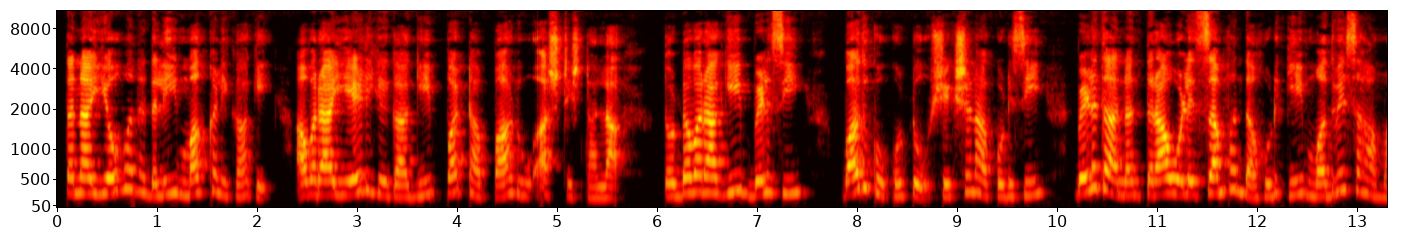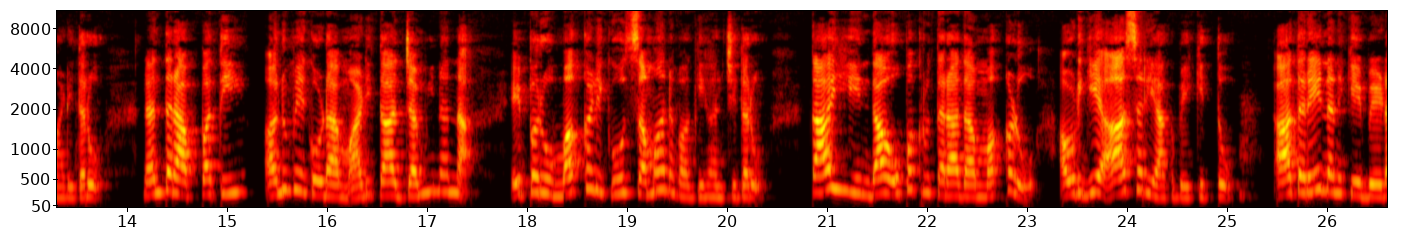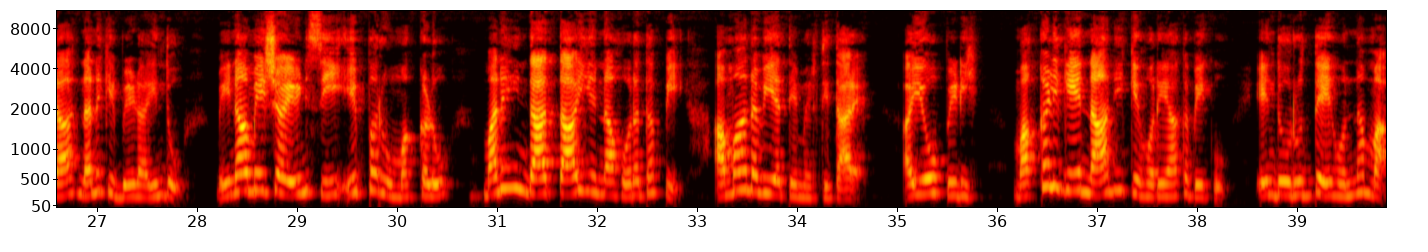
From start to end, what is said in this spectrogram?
ತನ್ನ ಯೌವನದಲ್ಲಿ ಮಕ್ಕಳಿಗಾಗಿ ಅವರ ಏಳಿಗೆಗಾಗಿ ಪಟ್ಟ ಪಾಡು ಅಷ್ಟಿಷ್ಟಲ್ಲ. ದೊಡ್ಡವರಾಗಿ ಬೆಳೆಸಿ, ಬದುಕು ಕೊಟ್ಟು ಶಿಕ್ಷಣ ಕೊಡಿಸಿ, ಬೆಳೆದ ನಂತರ ಒಳ್ಳೆ ಸಂಬಂಧ ಹುಡುಕಿ ಮದುವೆ ಸಹ ಮಾಡಿದರು. ನಂತರ ಪತಿ ಅನುಮೇಗೌಡ ಮಾಡಿದ ಜಮೀನನ್ನ ಇಬ್ಬರು ಮಕ್ಕಳಿಗೂ ಸಮಾನವಾಗಿ ಹಂಚಿದರು. ತಾಯಿಯಿಂದ ಉಪಕೃತರಾದ ಮಕ್ಕಳು ಅವಳಿಗೆ ಆಸರಿಯಾಗಬೇಕಿತ್ತು. ಆದರೆ ನನಗೆ ಬೇಡ ನನಗೆ ಬೇಡ ಎಂದು ಮೀನಾಮೇಷ ಎಣಿಸಿ ಇಬ್ಬರು ಮಕ್ಕಳು ಮನೆಯಿಂದ ತಾಯಿಯನ್ನ ಹೊರದಪ್ಪಿ ಅಮಾನವೀಯತೆ ಮೆರೆದಿದ್ದಾರೆ. ಅಯ್ಯೋ ಬಿಡಿ, ಮಕ್ಕಳಿಗೆ ನಾನೇಕೆ ಹೊರೆಯಾಗಬೇಕು ಎಂದು ವೃದ್ಧೆ ಹೊನ್ನಮ್ಮ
